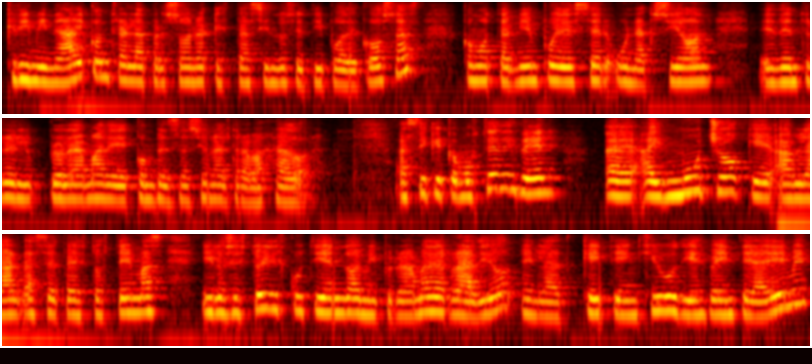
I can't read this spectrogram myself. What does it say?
criminal contra la persona que está haciendo ese tipo de cosas, como también puede ser una acción eh, dentro del programa de compensación al trabajador. Así que como ustedes ven, eh, hay mucho que hablar acerca de estos temas y los estoy discutiendo en mi programa de radio en la KTNQ 1020 AM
